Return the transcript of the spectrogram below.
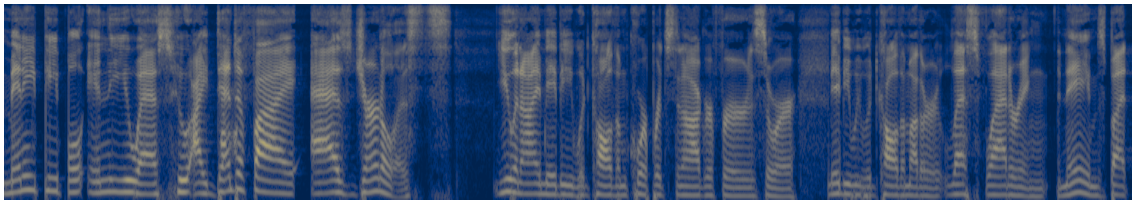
many people in the US who identify as journalists. You and I maybe would call them corporate stenographers, or maybe we would call them other less flattering names, but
